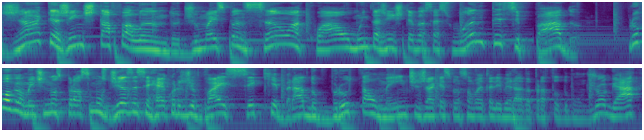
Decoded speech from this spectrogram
Já que a gente está falando de uma expansão a qual muita gente teve acesso antecipado, Provavelmente nos próximos dias esse recorde vai ser quebrado brutalmente, já que a expansão vai estar liberada para todo mundo jogar.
